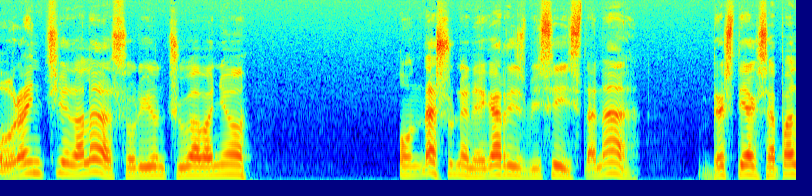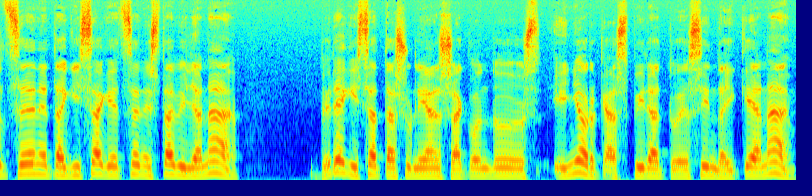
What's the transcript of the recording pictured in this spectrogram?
oraintxe dala zorion txua baino ondasunen egarriz bizi iztana, besteak zapaltzen eta gizagetzen estabilana, bere gizatasunean sakonduz inork aspiratu ezin daikeana,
